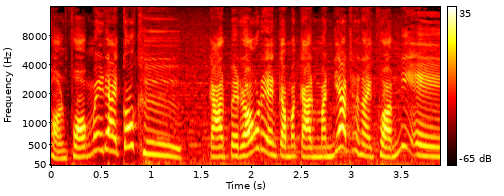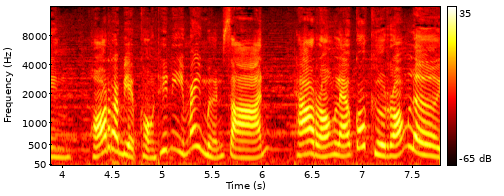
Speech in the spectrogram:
ถอนฟ้องไม่ได้ก็คือ การไปร้องเรียนกรรมการมัญญาทนายความนี่เอง เพราะระเบียบของที่นี่ไม่เหมือนศาลถ้าร้องแล้วก็คือร้องเลย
